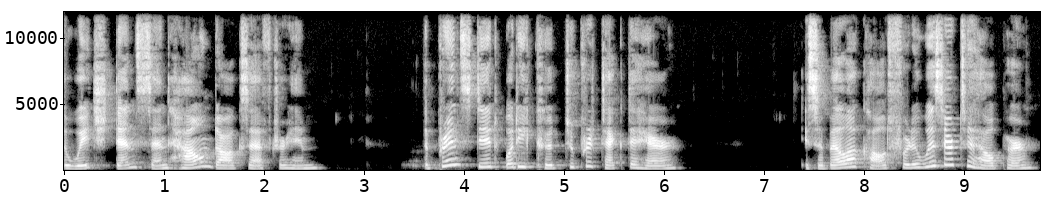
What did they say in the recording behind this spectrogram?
The witch then sent hound dogs after him. The prince did what he could to protect the hare. Isabella called for the wizard to help her.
